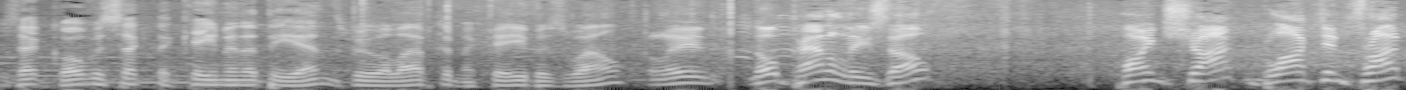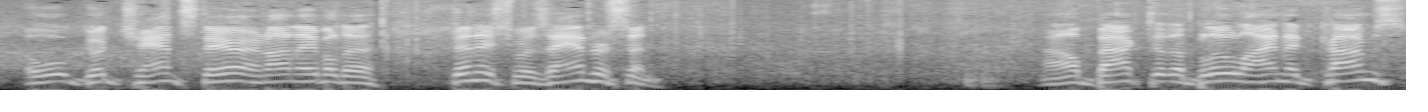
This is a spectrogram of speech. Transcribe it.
Is that Kovacevic that came in at the end through a left at McCabe as well? believe no penalties though. Point shot blocked in front. Oh, good chance there, and unable to finish was Anderson. Now back to the blue line it comes.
